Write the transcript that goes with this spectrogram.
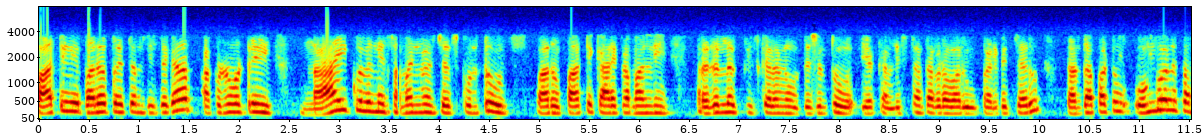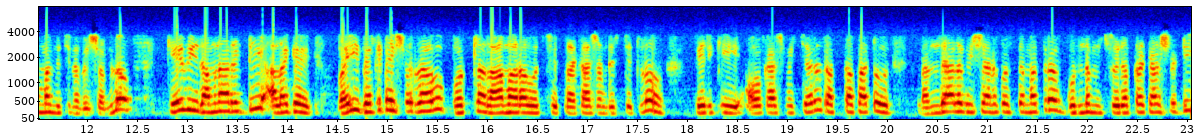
పార్టీని బలోపేతం దిశగా అక్కడ ఉన్నటువంటి నాయకులని సమన్వయం చేసుకుంటూ వారు పార్టీ కార్యక్రమాల్ని ప్రజల్లోకి తీసుకెళ్ళాలనే ఉద్దేశంతో ఈ యొక్క లిస్ట్ అంతా కూడా వారు ప్రకటించారు. దాంతోపాటు ఒంగోలు సంబంధించిన విషయంలో కేవి రమణారెడ్డి అలాగే వై వెంకటేశ్వరరావు బొట్ల రామారావు వచ్చి ప్రకాశం డిస్టిక్లో వీరికి అవకాశం ఇచ్చారు. దాంతో పాటు నంద్యాల విషయానికి వస్తే మాత్రం గుండం సూర్యప్రకాష్ రెడ్డి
